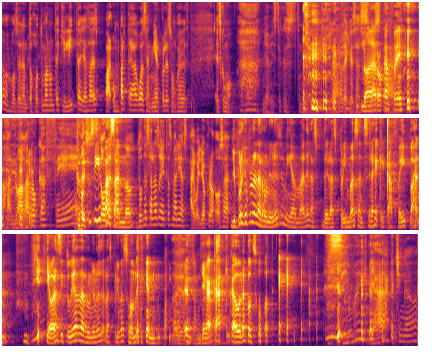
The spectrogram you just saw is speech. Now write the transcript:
o se le antojó tomar un tequilita, ya sabes, pa- un parteaguas en miércoles o en jueves. Es como, "Ah, ya viste que se está tomando tequila, de que se No agarró asusta". café. Ajá, no agarró café. Pero eso sigue ¿Dónde está- pasando. ¿Dónde están las galletas Marías? Ay, güey, yo creo, o sea, Yo, por ejemplo, en las reuniones de mi mamá, de las, de las primas, antes era de que café y pan. Y ahora, si tú las reuniones de las primas, son de que llega ca- cada una con su botella. Sí, ya, qué chingados.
